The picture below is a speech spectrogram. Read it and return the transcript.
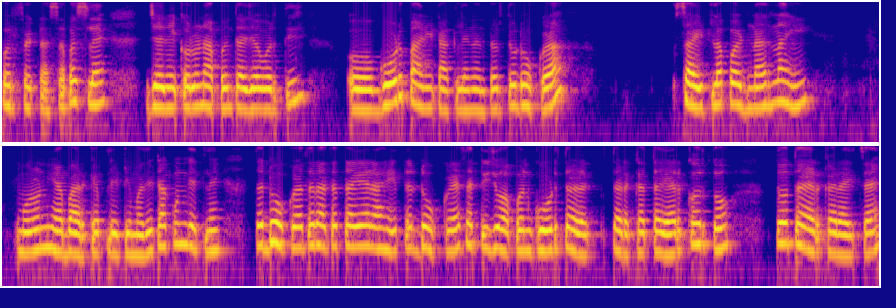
परफेक्ट असा बसला आहे जेणेकरून आपण त्याच्यावरती गोड पाणी टाकल्यानंतर तो ढोकळा साईडला पडणार नाही म्हणून ह्या बारक्या प्लेटीमध्ये टाकून घेतले तर ढोकळा तर आता तयार आहे. तर ढोकळ्यासाठी जो आपण गोड तड तडका तयार करतो तो तयार करायचा आहे.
